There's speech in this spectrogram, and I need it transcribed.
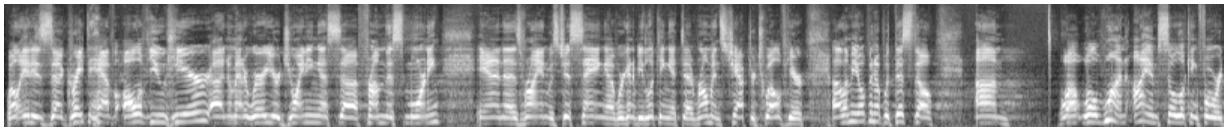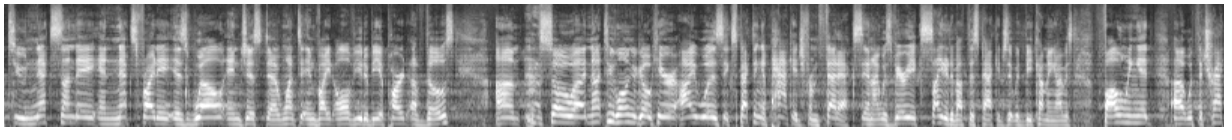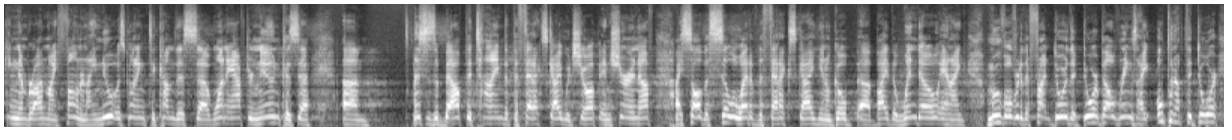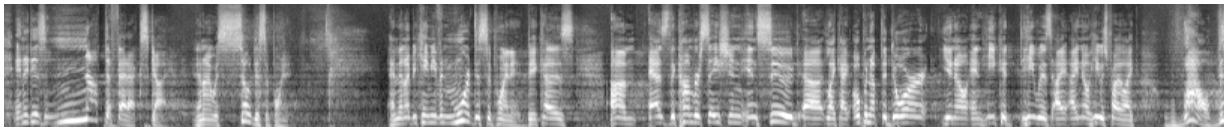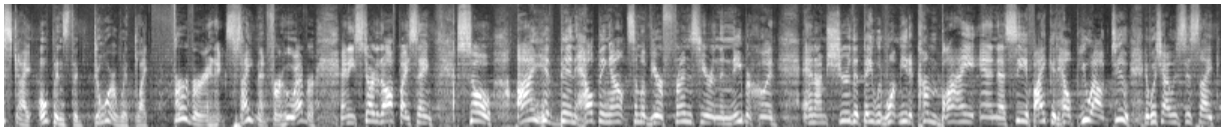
Well, it is uh, great to have all of you here, uh, no matter where you're joining us uh, from this morning. And as Ryan was just saying, uh, we're going to be looking at uh, Romans chapter 12 here. Uh, let me open up with this, though. Um, well, well, one, I am so looking forward to next Sunday and next Friday as well, and just want to invite all of you to be a part of those. Um, so, uh, not too long ago here, I was expecting a package from FedEx, and I was very excited about this package that would be coming. I was following it uh, with the tracking number on my phone, and I knew it was going to come this uh, one afternoon because. Uh, um, this is about the time that the FedEx guy would show up, and sure enough, I saw the silhouette of the FedEx guy, you know, go uh, by the window, and I move over to the front door. The doorbell rings. I open up the door, and it is not the FedEx guy, and I was so disappointed. And then I became even more disappointed because um, as the conversation ensued, uh, like I opened up the door, you know, and he could, he was, I, I know he was probably like, wow, this guy opens the door with like fervor and excitement for whoever. And he started off by saying, So I have been helping out some of your friends here in the neighborhood, and I'm sure that they would want me to come by and uh, see if I could help you out too. At which I was just like,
